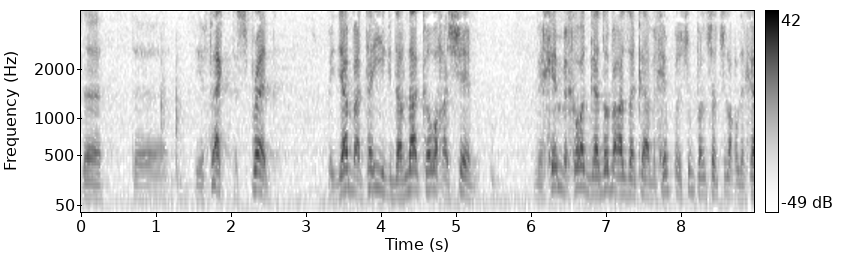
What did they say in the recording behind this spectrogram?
The, the, the effect, the spread. בעניין בעתה יגדלנה כוח השם, וכן בכוח גדול בעזקה, וכן פרשום פרשת שלח לך,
